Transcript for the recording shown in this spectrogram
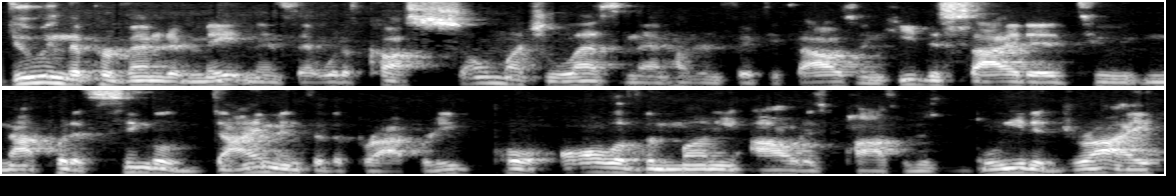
doing the preventative maintenance that would have cost so much less than that 150,000, he decided to not put a single dime into the property, pull all of the money out as possible, just bleed it dry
